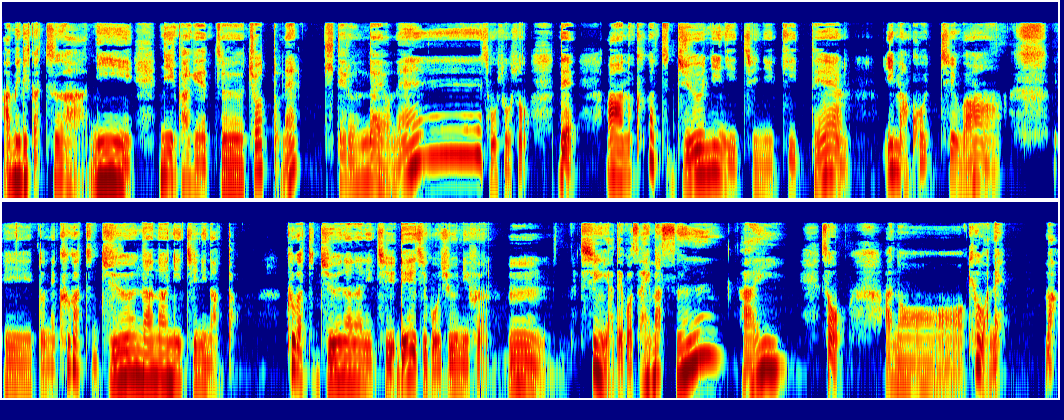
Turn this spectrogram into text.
アメリカツアーに2ヶ月ちょっとね、来てるんだよね。そうそうそう。で、あの、9月12日に来て、今こっちは、えっ、ー、とね、9月17日になった。9月17日0時52分。うん。深夜でございます。はい。そう。あのー今日はね、まあ、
